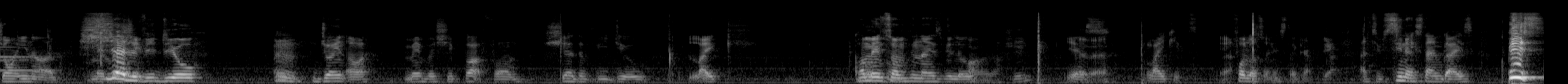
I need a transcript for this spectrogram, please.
join our Share the video. join our membership platform, share the video, like, comment something nice below. Oh, Yes, like it. Follow us on Instagram. Yeah. Until see you next time, guys. Peace.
